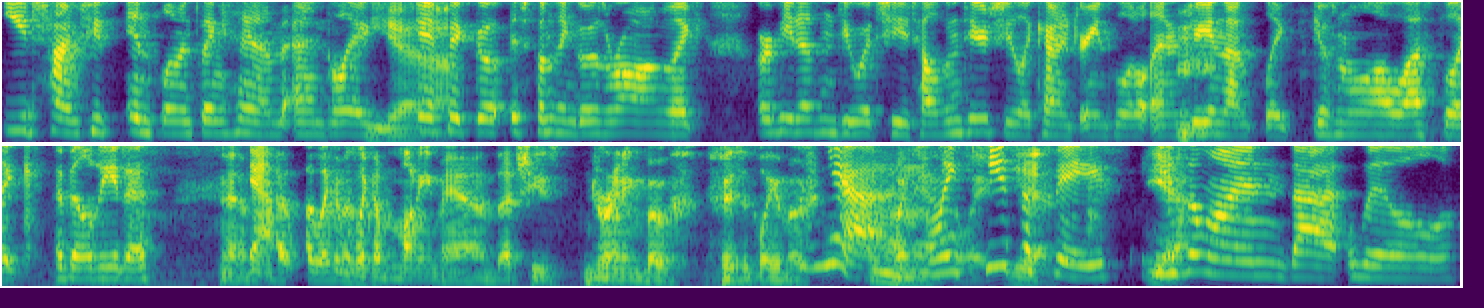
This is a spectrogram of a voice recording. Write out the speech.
each time she's influencing him, and like Yeah. if it go if something goes wrong, like or if he doesn't do what she tells him to, she like kind of drains a little energy, Mhm. and that like gives him a little less like ability to. Yeah. Yeah. I, I like him as like a money man that she's draining both physically, emotionally, Yeah, and financially. like he's the Yeah. face. He's Yeah. the one that will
